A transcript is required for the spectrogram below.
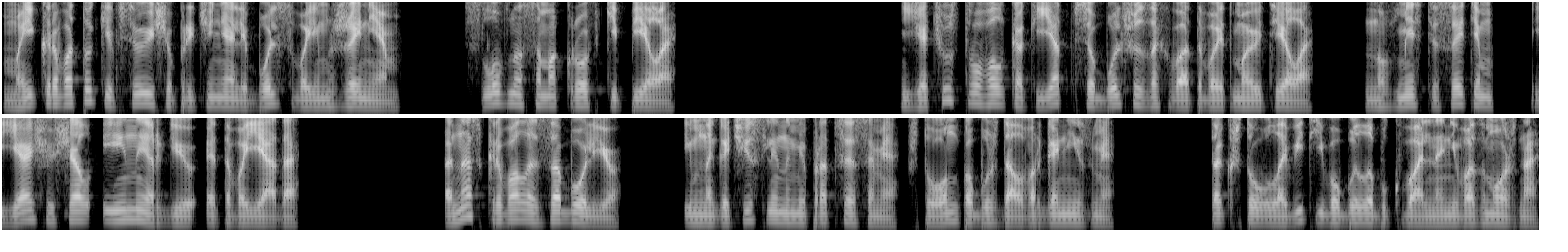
Мои кровотоки все еще причиняли боль своим жжением, словно сама кровь кипела. Я чувствовал, как яд все больше захватывает мое тело, но вместе с этим я ощущал и энергию этого яда. Она скрывалась за болью и многочисленными процессами, что он побуждал в организме, так что уловить его было буквально невозможно.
